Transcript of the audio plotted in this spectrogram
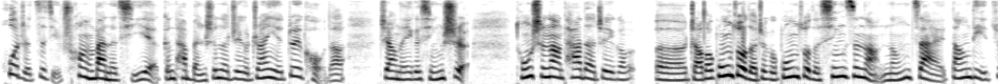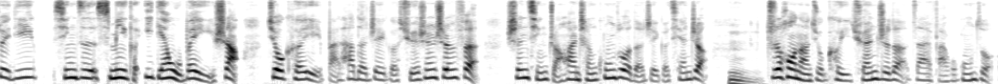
或者自己创办的企业跟他本身的这个专业对口的这样的一个形式。同时呢，他的这个呃找到工作的这个工作的薪资呢，能在当地最低薪资 SMIC 一点五倍以上，就可以把他的这个学生身份申请转换成工作的这个签证。嗯，之后呢，就可以全职的在法国工作。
